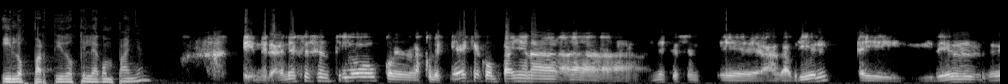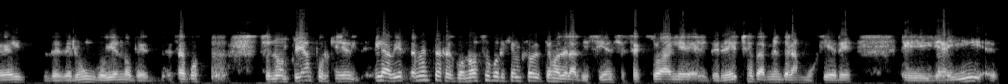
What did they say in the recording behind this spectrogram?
y los partidos que le acompañan? Sí, mira, en ese sentido, con las colectividades que acompañan a, en este, eh, a Gabriel, y de él, desde un gobierno de, esa postura, se lo amplían porque él abiertamente reconoce, por ejemplo, el tema de las disidencias sexuales, el derecho también de las mujeres, eh, y ahí eh,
